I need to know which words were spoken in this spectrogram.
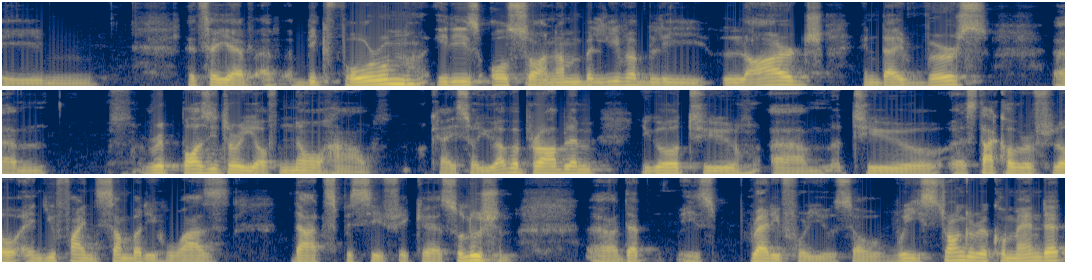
a let's say a, a, big forum it is also an unbelievably large and diverse um, repository of know-how okay so you have a problem you go to um, to uh, stack overflow and you find somebody who has that specific uh, solution uh, that is ready for you so we strongly recommend it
